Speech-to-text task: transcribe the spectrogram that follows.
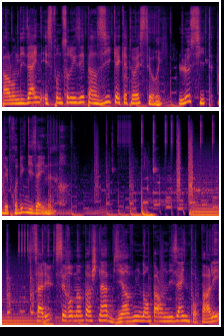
Parlons Design est sponsorisé par The S Theory, le site des product designers. Salut, c'est Romain Pachna, bienvenue dans Parlons Design pour parler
